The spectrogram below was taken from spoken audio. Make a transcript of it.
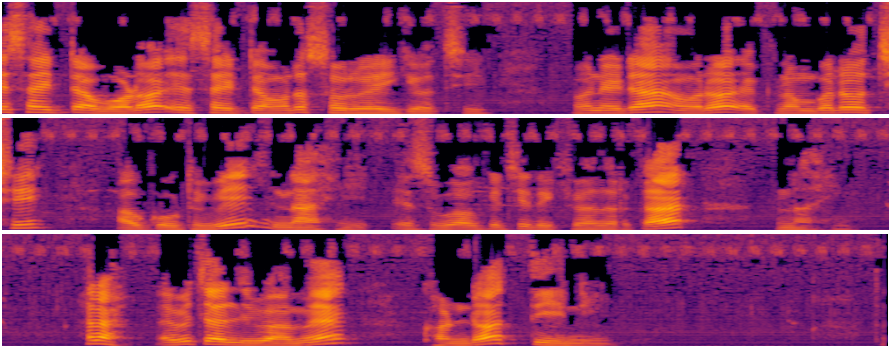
এ সাইডটা বড় এ সাইডটা আমার সরু হয়েকি অছি মানে এটা আমার এক নম্বর অছি আউ বি না এসব আউ কিছু দেখা দরকার না হ্যাঁ এবে চালিযা আমি খণ্ড তিন তো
